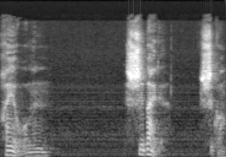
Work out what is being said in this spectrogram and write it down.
还有我们失败的时光，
